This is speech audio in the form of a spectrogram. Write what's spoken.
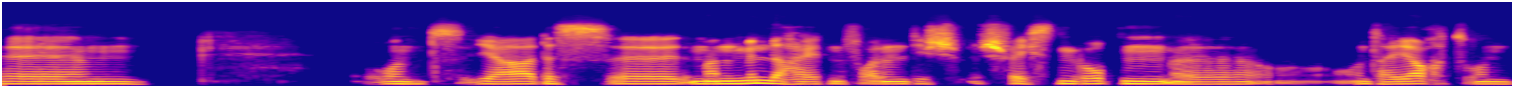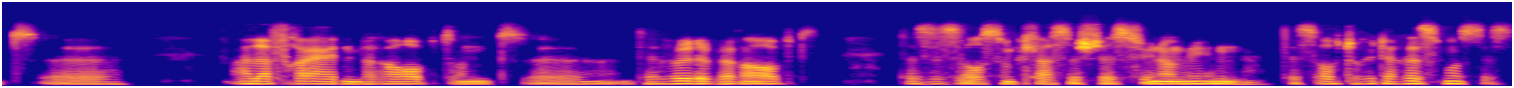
Ähm, und ja, dass äh, man Minderheiten, vor allem die schwächsten Gruppen, äh, unterjocht und äh, aller Freiheiten beraubt und äh, der Würde beraubt. Das ist auch so ein klassisches Phänomen des Autoritarismus, des,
